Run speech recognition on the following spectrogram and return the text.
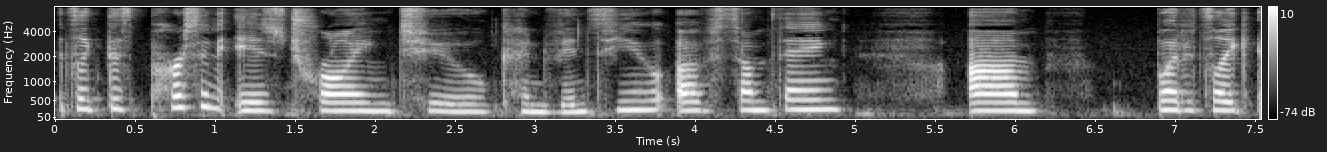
it's like this person is trying to convince you of something um, but it's like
